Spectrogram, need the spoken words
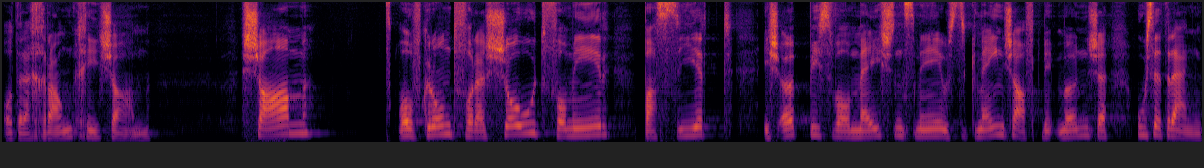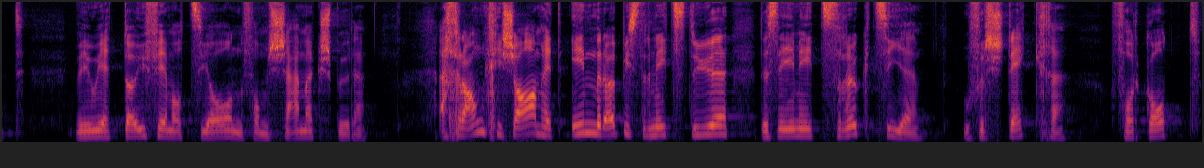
oder eine kranke Scham. Scham was aufgrund von einer Schuld von mir passiert, ist etwas, was meistens mehr aus der Gemeinschaft mit Menschen herausdrängt, weil ich eine tiefe Emotion vom Schämen spüre. Eine kranke Scham hat immer etwas damit zu tun, dass ich mich zurückziehe und verstecke vor Gott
